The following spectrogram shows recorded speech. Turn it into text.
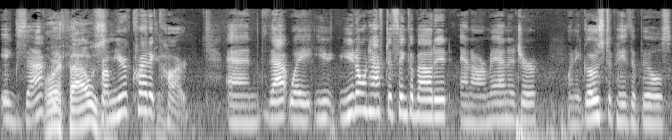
Exactly. Or a thousand. From your credit card. And that way you you don't have to think about it and our manager when he goes to pay the bills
